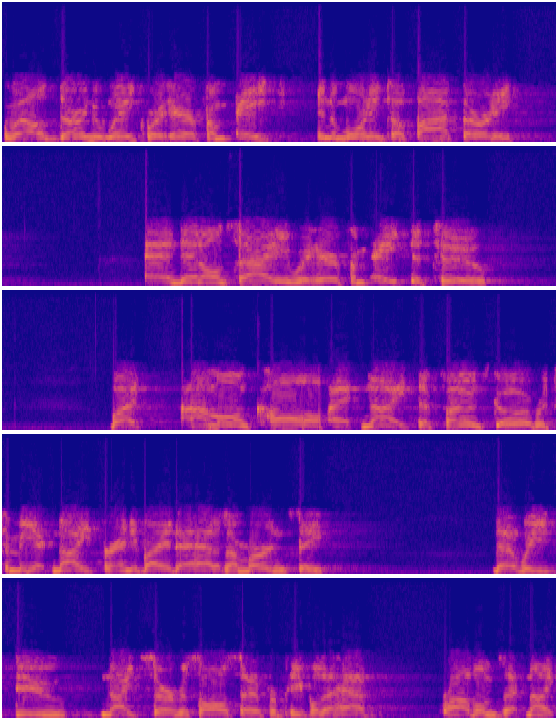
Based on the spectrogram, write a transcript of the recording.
Well, during the week we're here from eight in the morning till five thirty, and then on Saturday we're here from eight to two. But I'm on call at night. The phones go over to me at night for anybody that has an emergency. That we do night service also for people that have problems at night.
